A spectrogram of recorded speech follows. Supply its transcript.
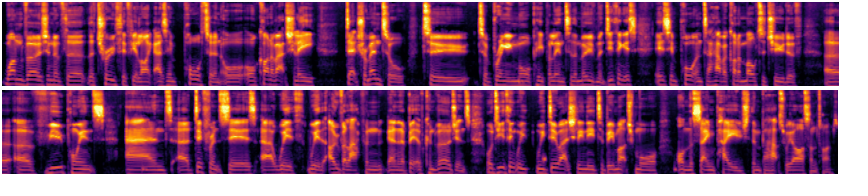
one version of the the truth, if you like, as important or or kind of actually detrimental to to bringing more people into the movement? Do you think it's it's important to have a kind of multitude of uh, of viewpoints and uh, differences uh, with with overlap and, and a bit of convergence, or do you think we we do actually need to be much more on the same page than perhaps we are sometimes?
